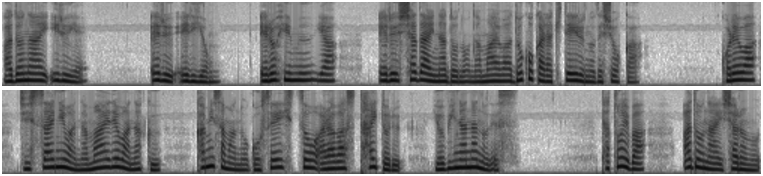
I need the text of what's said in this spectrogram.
アドナイ・イルエ、エル・エリオン、エロヒムやエル・シャダイなどの名前はどこから来ているのでしょうか？これは実際には名前ではなく、神様のご性質を表すタイトル、呼び名なのです。例えば、アドナイ・シャロム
